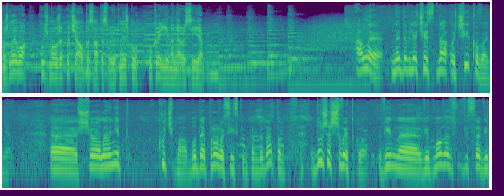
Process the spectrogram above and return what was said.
Можливо, Кучма вже почав писати свою книжку Україна не Росія. Але не дивлячись на очікування, е, що Леонід Кучма буде проросійським кандидатом, дуже швидко він е, відмовився від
